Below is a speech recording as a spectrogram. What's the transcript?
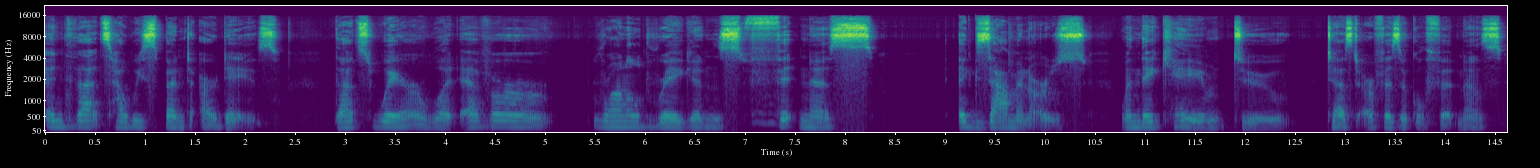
and that's how we spent our days. That's where whatever Ronald Reagan's fitness examiners when they came to test our physical fitness.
